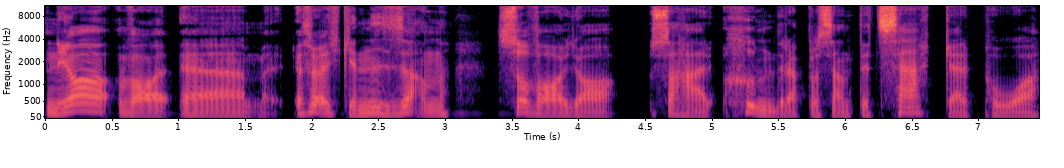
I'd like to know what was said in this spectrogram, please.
när jag var, eh, jag tror jag gick i nian, så var jag så här hundraprocentigt säker på,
